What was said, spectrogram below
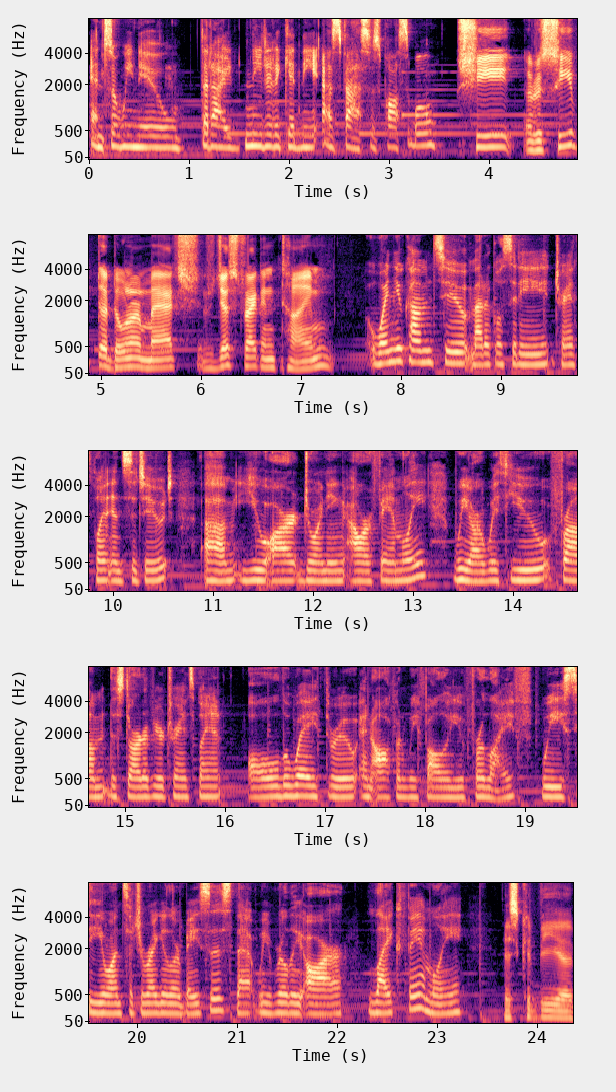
and so we knew that I needed a kidney as fast as possible. She received a donor match just right in time. When you come to Medical City Transplant Institute, um, you are joining our family. We are with you from the start of your transplant all the way through, and often we follow you for life. We see you on such a regular basis that we really are like family. This could be a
